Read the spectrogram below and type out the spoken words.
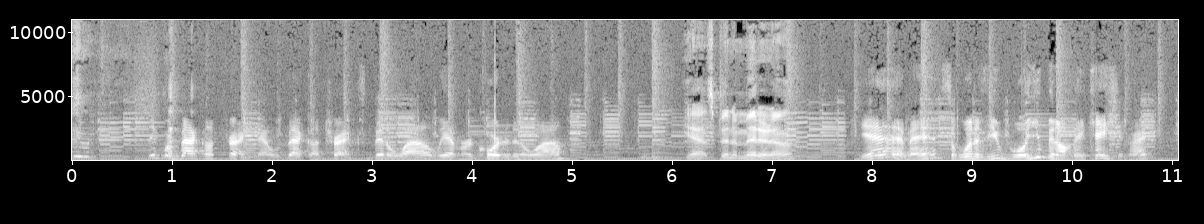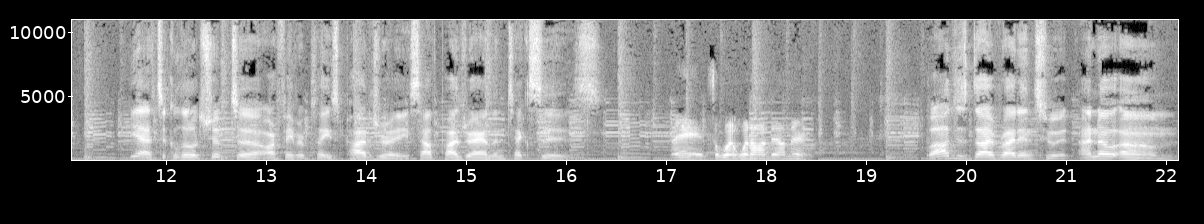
I think we're back on track now. We're back on track. It's been a while. We haven't recorded in a while. Yeah, it's been a minute, huh? Yeah, man. So what have you? Well, you've been on vacation, right? Yeah, I took a little trip to our favorite place, Padre, South Padre Island, Texas. Man. So what went on down there? Well, I'll just dive right into it. I know um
